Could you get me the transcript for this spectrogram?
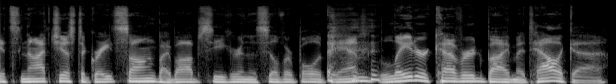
It's not just a great song by Bob Seger and the Silver Bullet Band, later covered by Metallica,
